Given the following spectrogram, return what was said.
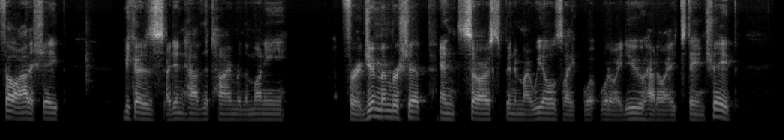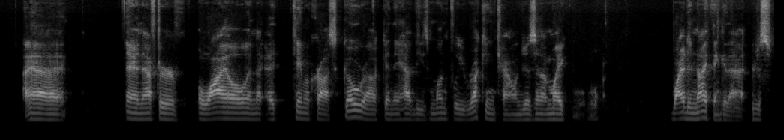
fell out of shape because I didn't have the time or the money for a gym membership. And so I was spinning my wheels like, what, what do I do? How do I stay in shape? Uh, and after a while, and I came across GoRuck and they have these monthly rucking challenges. And I'm like, why didn't I think of that? Just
